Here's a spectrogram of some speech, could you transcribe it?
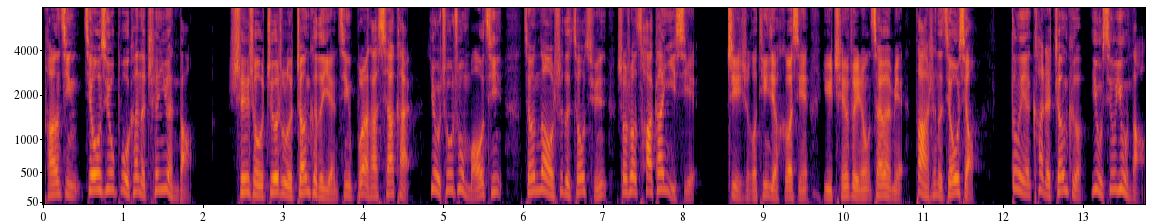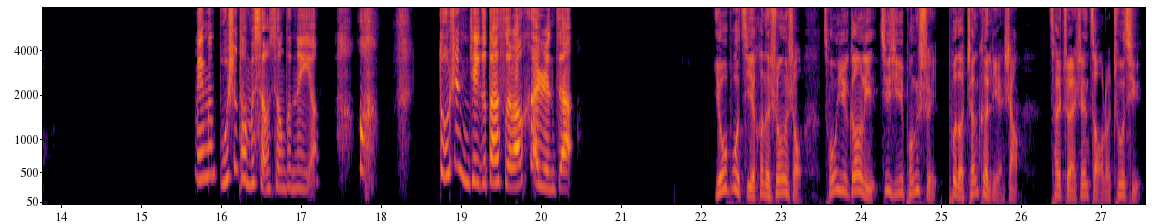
唐静娇羞不堪的嗔怨道，伸手遮住了张克的眼睛，不让他瞎看，又抽出毛巾将闹湿的娇裙稍稍擦干一些。这时候听见何贤与陈飞荣在外面大声的娇笑，瞪眼看着张克，又羞又恼。明明不是他们想象的那样，啊！都是你这个大色狼害人家！由不解恨的双手从浴缸里举起一盆水泼到张克脸上，才转身走了出去。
